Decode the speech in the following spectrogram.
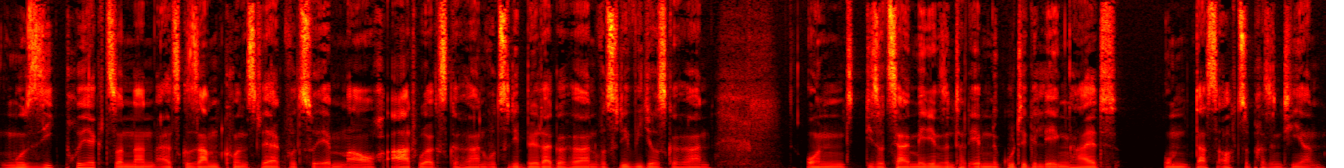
Musikprojekt, sondern als Gesamtkunstwerk, wozu eben auch Artworks gehören, wozu die Bilder gehören, wozu die Videos gehören. Und die sozialen Medien sind halt eben eine gute Gelegenheit, um das auch zu präsentieren.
